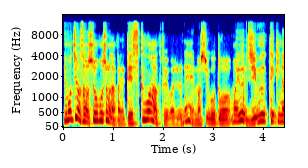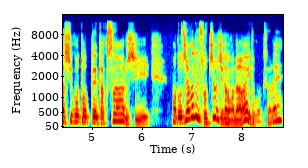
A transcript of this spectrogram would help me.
でもちろんその消防署の中でデスクワークと呼ばれるね、まあ仕事、まあいわゆる事務的な仕事ってたくさんあるし、まあどちらかというとそっちの時間の方が長いと思うんですよね。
